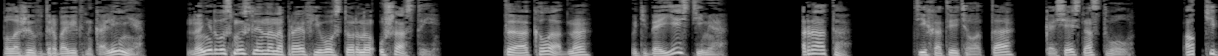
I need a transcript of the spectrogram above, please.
положив дробовик на колени, но недвусмысленно направив его в сторону ушастой. «Так, ладно. У тебя есть имя?» «Рата», — тихо ответила та, косясь на ствол. «А у тебя?»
